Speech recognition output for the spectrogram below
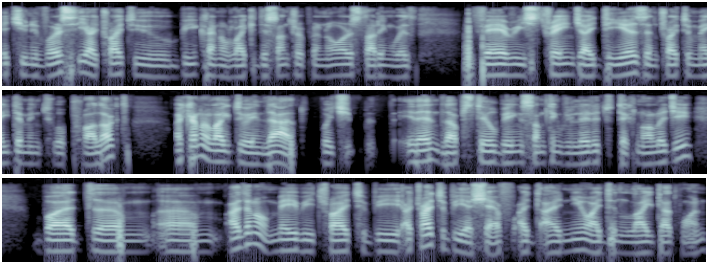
at university, I tried to be kind of like this entrepreneur, starting with very strange ideas and try to make them into a product. I kind of like doing that, which it ended up still being something related to technology but um, um, I don't know. Maybe try to be. I tried to be a chef. I I knew I didn't like that one.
